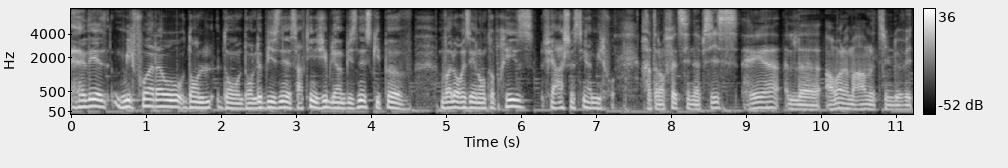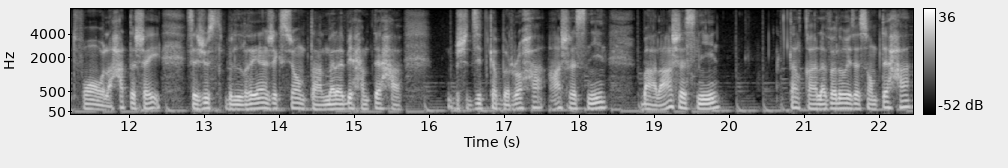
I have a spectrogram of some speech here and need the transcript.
هذه ميل فوا راهو دون دون دون لو بيزنس عطيني جيب لي ان بيزنس كي بوف فالوريزي لونتربريز في 10 سنين ميل فوا خاطر ان فيت سينابسيس هي عمرها ما عملت اون لوفي دو فون ولا حتى شيء سي جوست بالري انجكسيون نتاع المرابيح نتاعها باش تزيد تكبر روحها 10 سنين بعد 10 سنين تلقى لا فالوريزاسيون نتاعها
